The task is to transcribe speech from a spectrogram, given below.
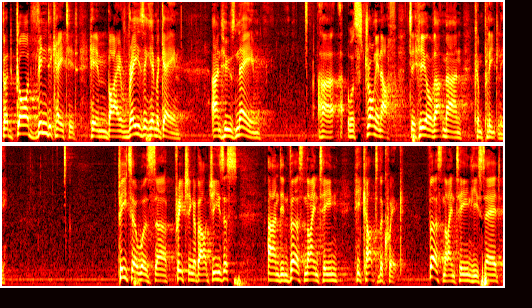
But God vindicated him by raising him again, and whose name uh, was strong enough to heal that man completely. Peter was uh, preaching about Jesus, and in verse 19, he cut to the quick. Verse 19, he said,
